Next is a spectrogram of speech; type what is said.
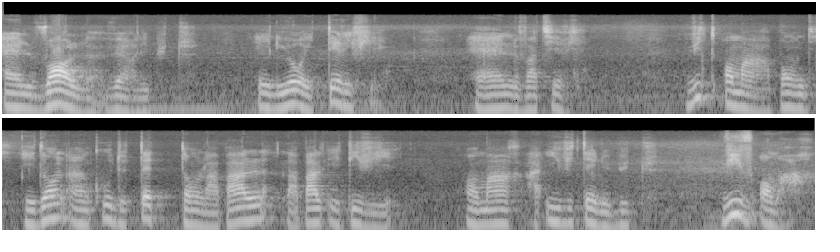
Elle vole vers le but. Elio est terrifié. Elle va tirer. Vite Omar bondit et donne un coup de tête dans la balle. La balle est déviée. Omar a évité le but. Vive Omar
